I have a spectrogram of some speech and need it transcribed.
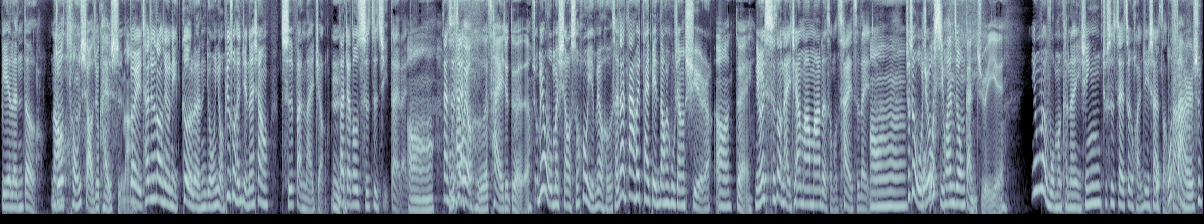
别人的。你说从小就开始嘛？对，他就让有你个人拥有。譬如说很简单，像吃饭来讲，嗯，大家都吃自己带来的，哦，但是会有合菜就对了。没有，我们小时候也没有合菜，但大家会带便当，会互相 share。嗯，对，你会吃到哪家妈妈的什么菜之类的。嗯，就是我觉得我喜欢这种感觉耶，因为我们可能已经就是在这个环境下长大，我反而是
